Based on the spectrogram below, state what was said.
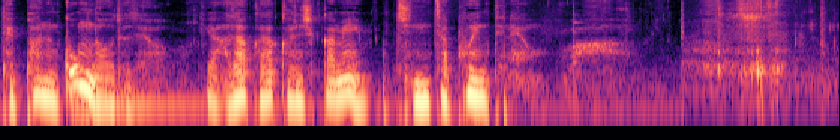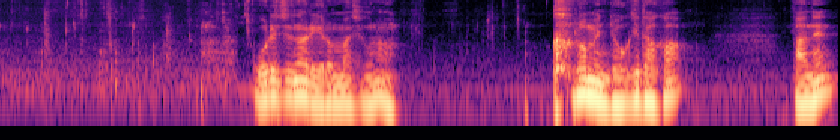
대파는 꼭 넣어주세요. 이 아삭아삭한 식감이 진짜 포인트네요. 와. 오리지널이 이런 맛이구나. 그러면 여기다가 나는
